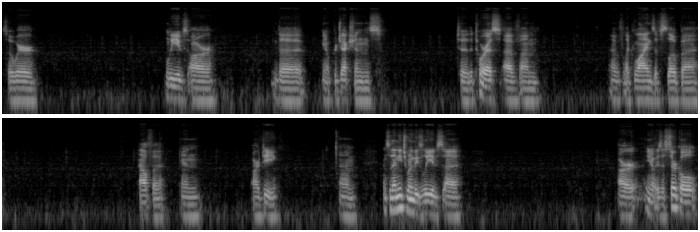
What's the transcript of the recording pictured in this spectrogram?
so where leaves are the you know projections to the torus of um, of like lines of slope uh, alpha in RD. Um, and so then each one of these leaves uh, are, you know, is a circle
